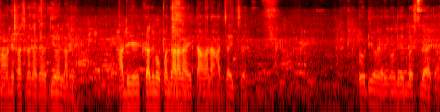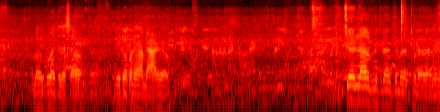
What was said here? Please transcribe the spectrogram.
पाहुणे पाचला जा गर्दी व्हायला लागले. हा गेट का अजून ओपन झाला नाही. तर आम्हाला हात जायचं. ओटी वगैरे घेऊन तिथे बसलो आहे आता. बघू आता जसं गेट ओपन आहे आम्ही आड जाऊ चला मित्रांनो तुम्हाला थोडा वेळ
